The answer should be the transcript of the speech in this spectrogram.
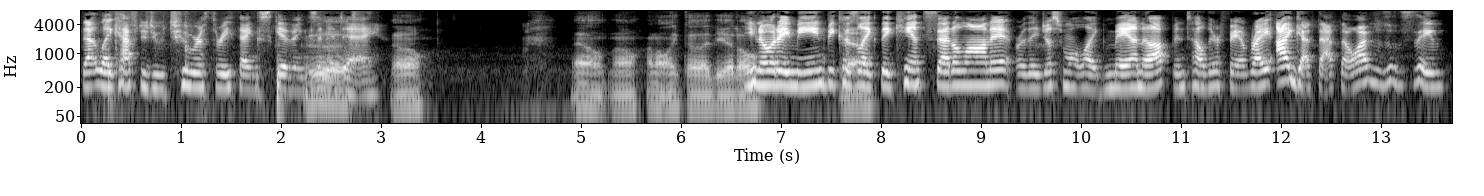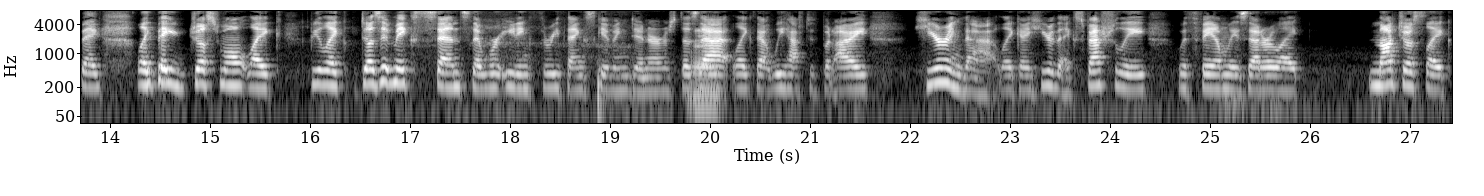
that like have to do two or three Thanksgivings in a day. No. I don't know. I don't like that idea at all. You know what I mean? Because Yeah. like they can't settle on it or they just won't like man up and tell their fam right? I get that though. I'm the same thing. Like they just won't like be like, does it make sense that we're eating three Thanksgiving dinners? Does Right. that like that we have to but I hearing that. Like I hear that, especially with families that are like, not just like,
